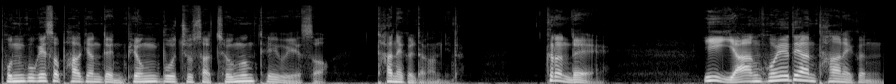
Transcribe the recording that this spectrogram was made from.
본국에서 파견된 병부 주사 정응태에 의해서 탄핵을 당합니다. 그런데 이 양호에 대한 탄핵은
